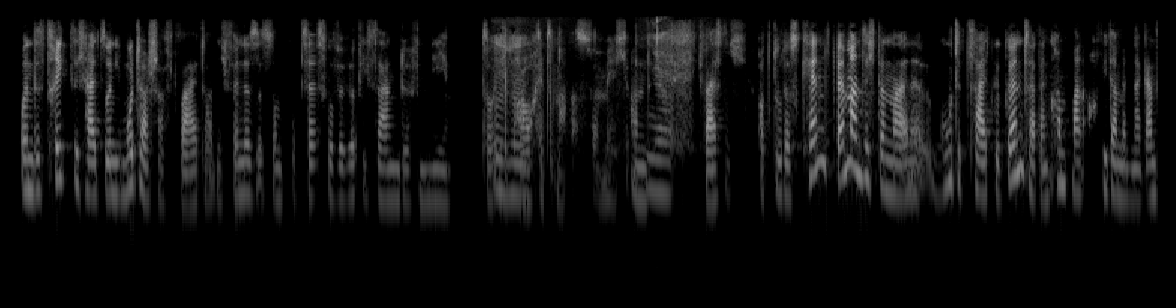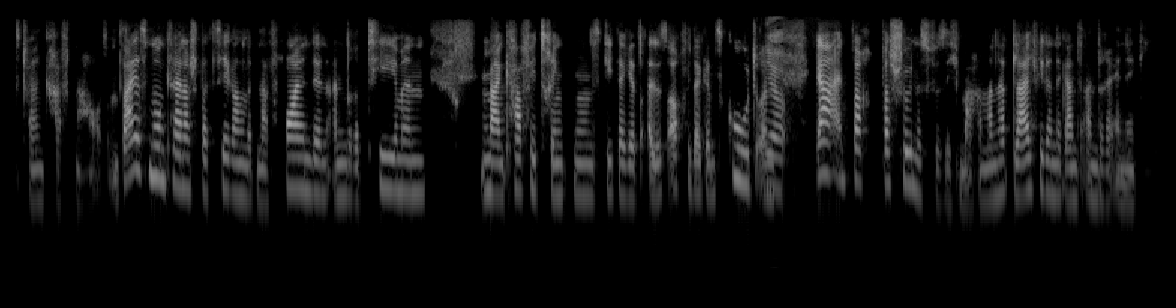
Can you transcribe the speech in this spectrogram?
Und es trägt sich halt so in die Mutterschaft weiter. Und ich finde, es ist so ein Prozess, wo wir wirklich sagen dürfen, nee, so, ich mhm. brauche jetzt mal was für mich. Und ja. ich weiß nicht, ob du das kennst. Wenn man sich dann mal eine gute Zeit gegönnt hat, dann kommt man auch wieder mit einer ganz tollen Kraft nach Hause. Und sei es nur ein kleiner Spaziergang mit einer Freundin, andere Themen, mal einen Kaffee trinken. Es geht ja jetzt alles auch wieder ganz gut. Und ja. ja, einfach was Schönes für sich machen. Man hat gleich wieder eine ganz andere Energie.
